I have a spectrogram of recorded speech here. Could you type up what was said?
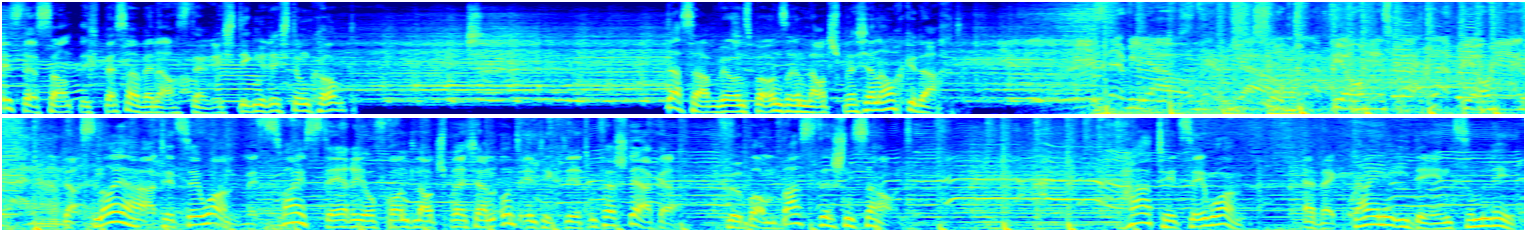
Ist der Sound nicht besser, wenn er aus der richtigen Richtung kommt? Das haben wir uns bei unseren Lautsprechern auch gedacht. Das neue HTC One mit zwei Stereo-Frontlautsprechern und integriertem Verstärker für bombastischen Sound. HTC One erweckt deine Ideen zum Leben.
